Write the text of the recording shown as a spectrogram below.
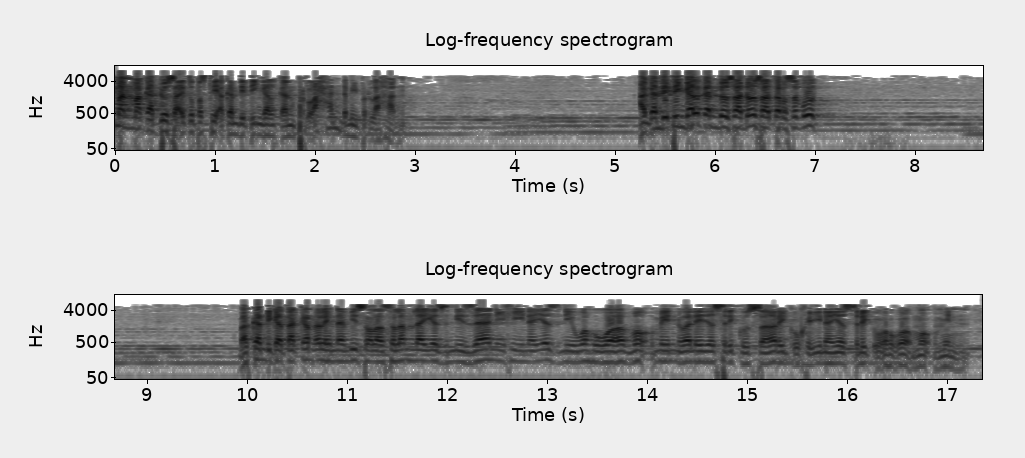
iman maka dosa itu pasti akan ditinggalkan perlahan demi perlahan. Akan ditinggalkan dosa-dosa tersebut. Bahkan dikatakan oleh Nabi SAW, La yazni zani hina yazni wa huwa mu'min, wa sariku hina yasriku mu'min.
